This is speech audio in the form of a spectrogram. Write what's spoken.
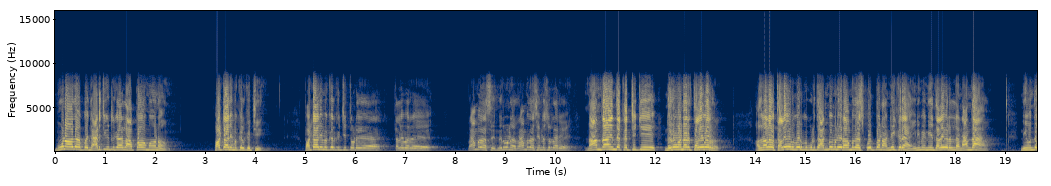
மூணாவது இப்போ இங்கே அடிச்சுக்கிட்டு இருக்காருல அப்பாவும் மகனும் பாட்டாளி மக்கள் கட்சி. பாட்டாளி மக்கள் கட்சியோடைய தலைவர் ராமதாஸ் நிறுவனர் ராமதாஸ் என்ன சொல்கிறாரு நான் தான் இந்த கட்சிக்கு நிறுவனர் தலைவர். அதனால் தலைவர் பொறுப்பு கொடுத்து அன்புமணி ராமதாஸ் பொறுப்பை நான் நீக்கிறேன். இனிமேல் நீ தலைவர் இல்லை நான் தான். நீ வந்து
